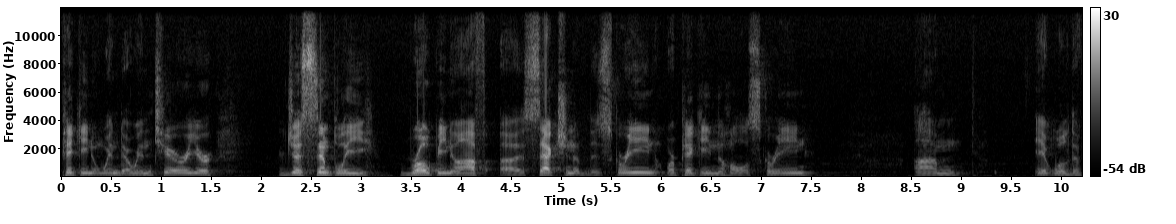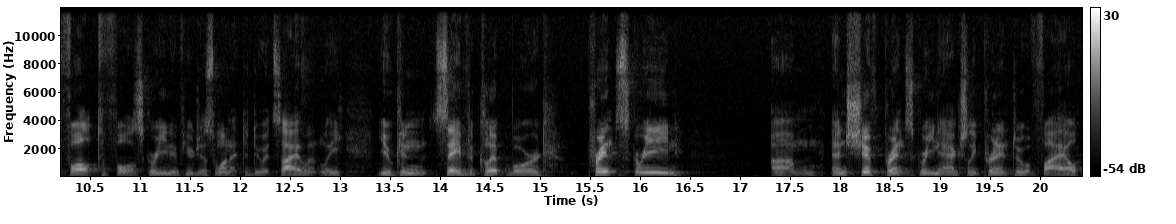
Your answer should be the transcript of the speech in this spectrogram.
picking a window interior, just simply roping off a section of the screen or picking the whole screen. Um, it will default to full screen if you just want it to do it silently. You can save the clipboard, print screen, um, and shift print screen actually print it to a file.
